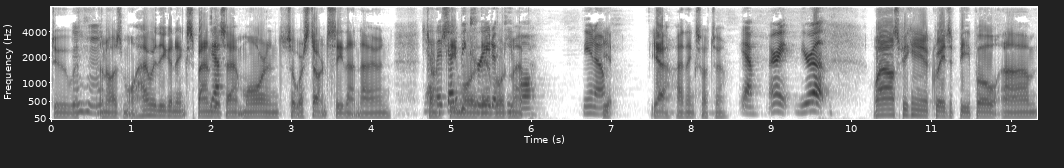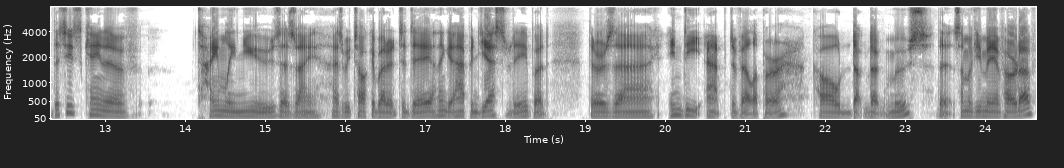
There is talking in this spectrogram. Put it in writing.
do with an Osmo. How are they going to expand Mm-hmm. Yeah. this out more? And so we're starting to see that now and Yeah, starting they've to see more of their creative roadmap. people. You know? Yeah, yeah, I think so too. Yeah. All right. You're up. Well, speaking of creative people, um, this is kind of timely news as I as we talk about it today. I think it happened yesterday, but there's a indie app developer called Duck Duck Moose that some of you may have heard of.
